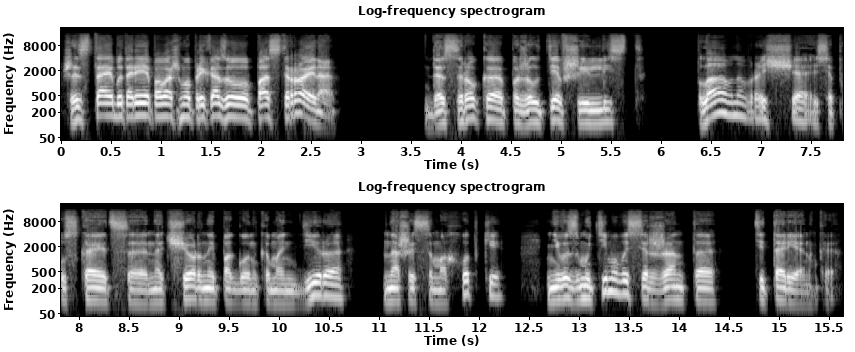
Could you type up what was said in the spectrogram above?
шестая батарея по вашему приказу построена!» До срока пожелтевший лист, плавно вращаясь, опускается на черный погон командира нашей самоходки, невозмутимого сержанта Титаренко.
